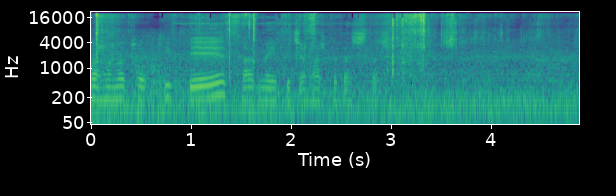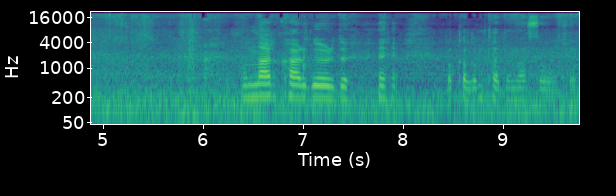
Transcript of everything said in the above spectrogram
lahana toplayıp ve sarma yapacağım arkadaşlar. Bunlar kar gördü. Bakalım tadı nasıl olacak.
